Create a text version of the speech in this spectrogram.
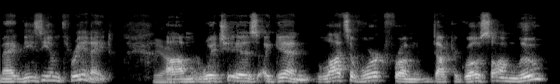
magnesium threonate, yeah. um, which is, again, lots of work from Dr. Guosong Liu,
